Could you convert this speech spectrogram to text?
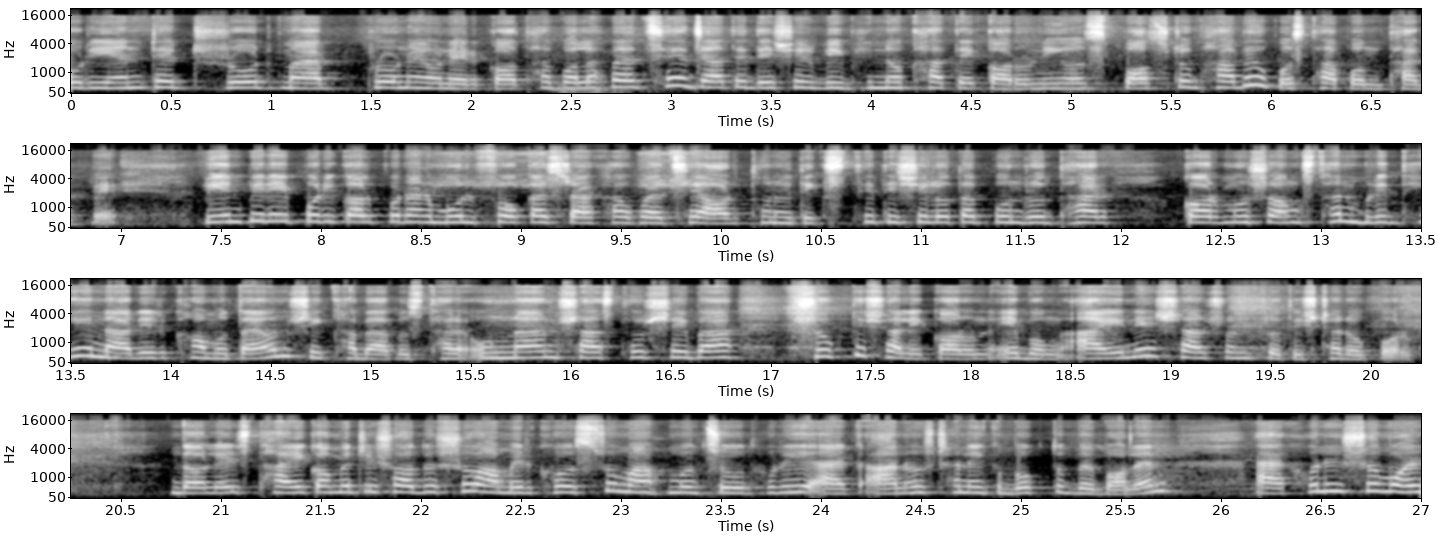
ওরিয়েন্টেড রোড ম্যাপ প্রণয়নের কথা বলা হয়েছে, যাতে দেশের বিভিন্ন খাতে করণীয় স্পষ্টভাবে উপস্থাপন থাকবে। বিএনপির এই পরিকল্পনার মূল ফোকাস রাখা হয়েছে অর্থনৈতিক স্থিতিশীলতা পুনরুদ্ধার কর্মসংস্থান বৃদ্ধি, নারীর ক্ষমতায়ন শিক্ষা ব্যবস্থার উন্নয়ন, স্বাস্থ্যসেবা শক্তিশালীকরণ এবং আইনের শাসন প্রতিষ্ঠার ওপর। দলের স্থায়ী কমিটির সদস্য আমির খসরু মাহমুদ চৌধুরী এক আনুষ্ঠানিক বক্তব্যে বলেন, এখনই সময়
